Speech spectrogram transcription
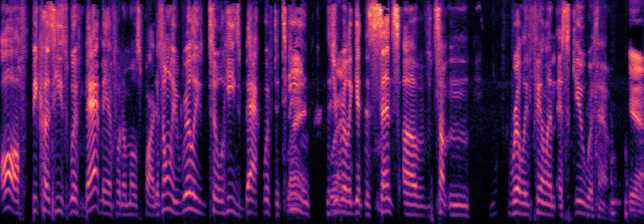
off because he's with Batman for the most part. It's only really till he's back with the team Right. that you really get the sense of something really feeling askew with him. Yeah.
